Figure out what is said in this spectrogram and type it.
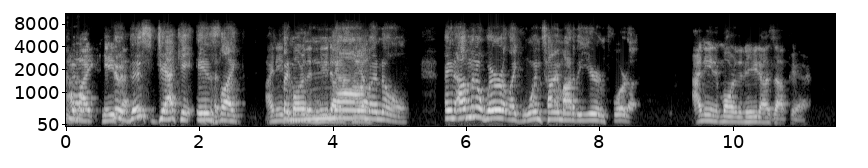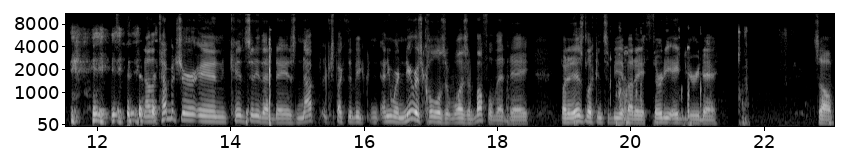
I might keep dude, it. this jacket is like I need more than he does. Phenomenal. And I'm gonna wear it like one time out of the year in Florida. I need it more than he does up here. Now, the temperature in Kansas City that day is not expected to be anywhere near as cold as it was in Buffalo that day, but it is looking to be about a 38 degree day. So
